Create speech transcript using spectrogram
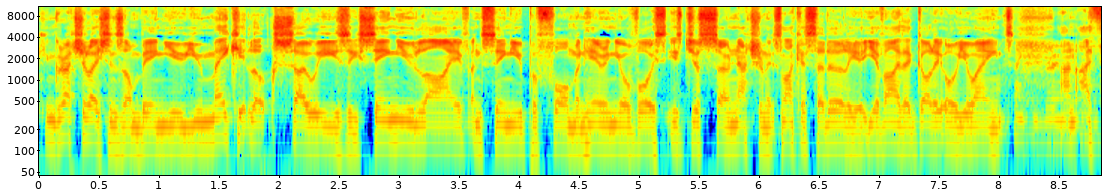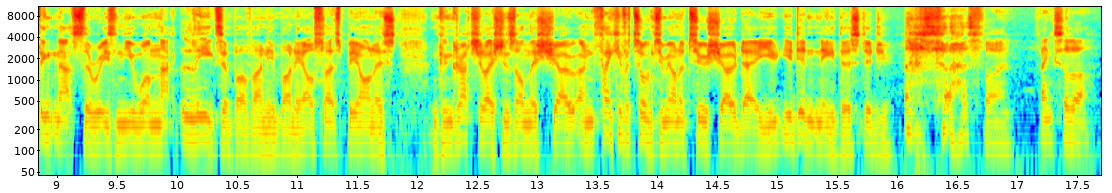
Congratulations on being you. You make it look so easy. Seeing you live and seeing you perform and hearing your voice is just so natural. It's like I said earlier, you've either got it or you ain't. Thank you very and much. I think that's the reason you won that leagues above anybody else, let's be honest. And congratulations on this show. And thank you for talking to me on a two show day. You, you didn't need this, did you? That's fine. Thanks a lot.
